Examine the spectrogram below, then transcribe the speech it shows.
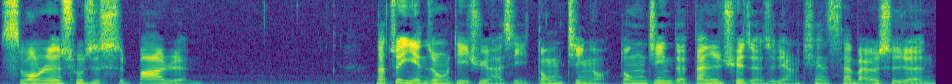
死亡人数是十八人。那最严重的地区还是以东京哦，东京的单日确诊是两千三百二十人，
